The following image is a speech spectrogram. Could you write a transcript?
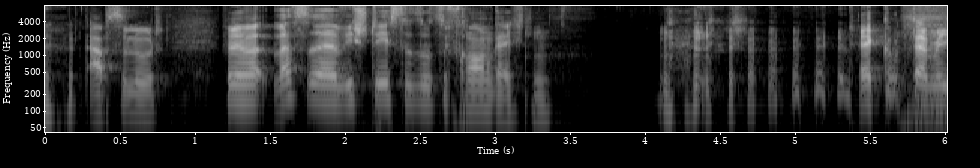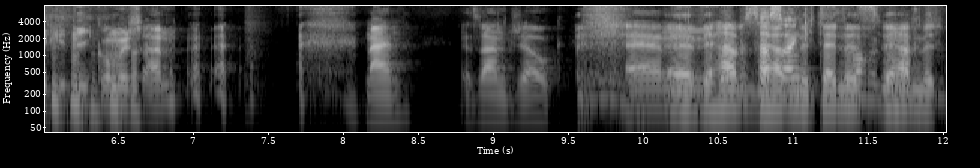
Absolut. Philipp, was, äh, wie stehst du so zu Frauenrechten? Der guckt da mich richtig komisch an. Nein, es war ein Joke. Ähm, äh, wir haben, was wir haben mit Dennis, wir haben mit.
